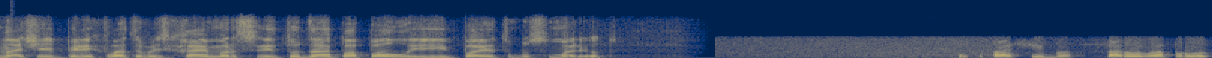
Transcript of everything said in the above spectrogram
начали перехватывать Хаймерс, и туда попал и поэтому самолет. Спасибо. Второй вопрос.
